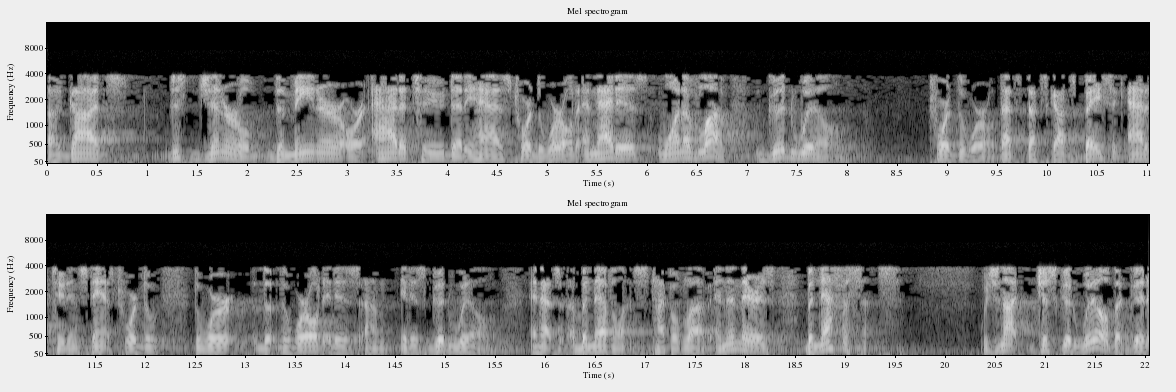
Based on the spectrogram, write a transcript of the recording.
uh, God's just general demeanor or attitude that He has toward the world, and that is one of love, goodwill toward the world. That's, that's God's basic attitude and stance toward the, the, wor- the, the world. It is, um, it is goodwill. And that's a benevolence type of love. And then there is beneficence, which is not just goodwill, but good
